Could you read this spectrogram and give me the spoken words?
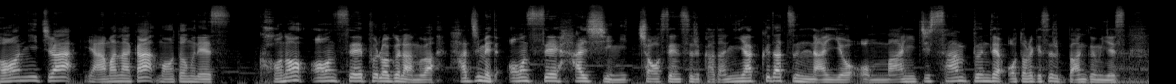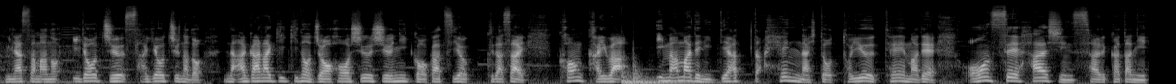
こんにちは、山中もとむです。この音声プログラムは初めて音声配信に挑戦する方に役立つ内容を毎日3分でお届けする番組です。皆様の移動中、作業中など、ながら聞きの情報収集にご活用ください。今回は今までに出会った変な人というテーマで音声配信される方に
